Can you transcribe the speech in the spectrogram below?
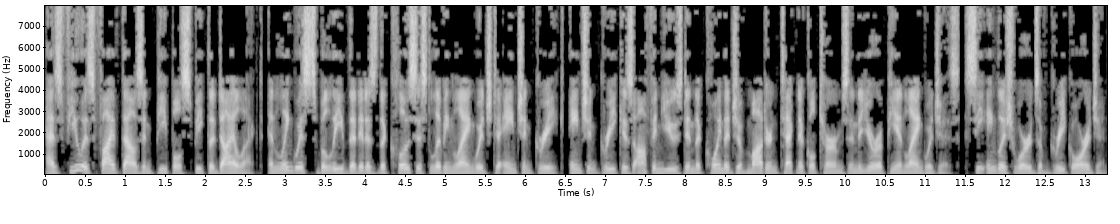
As few as 5,000 people speak the dialect, and linguists believe that it is the closest living language to Ancient Greek. Ancient Greek is often used in the coinage of modern technical terms in the European languages. See English words of Greek origin.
